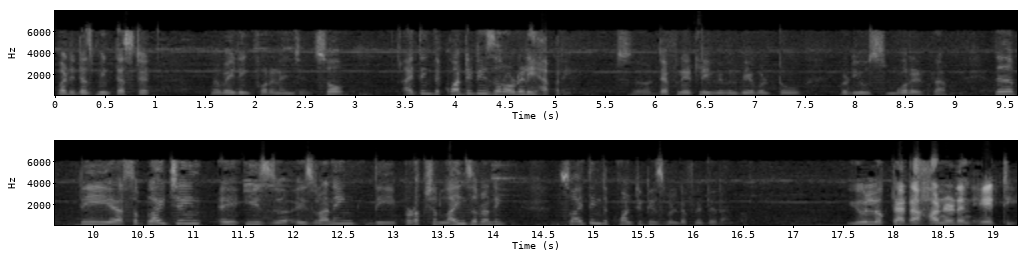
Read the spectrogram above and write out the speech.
but it has been tested. We're waiting for an engine. So I think the quantities are already happening. So definitely we will be able to produce more aircraft. The, the uh, supply chain uh, is, uh, is running, the production lines are running. So I think the quantities will definitely ramp up. You looked at 180.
